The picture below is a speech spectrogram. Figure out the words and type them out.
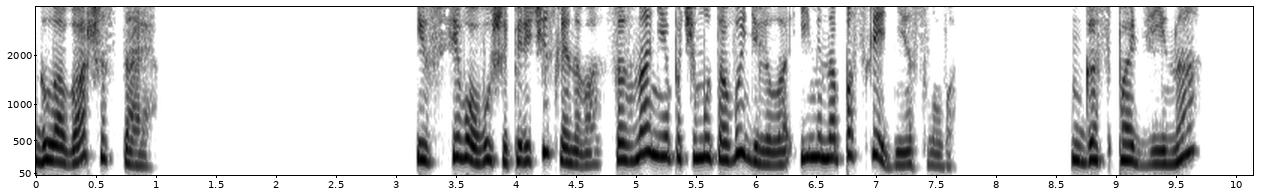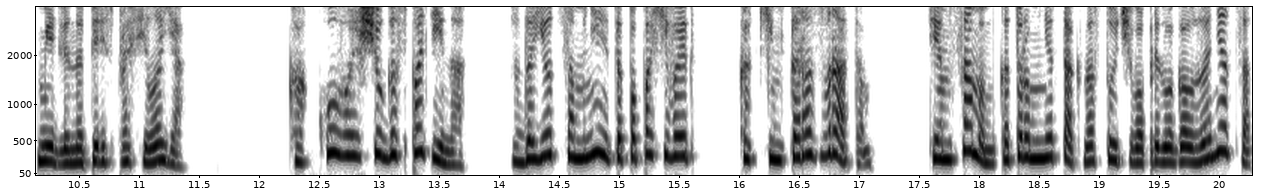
Глава шестая. Из всего вышеперечисленного сознание почему-то выделило именно последнее слово. «Господина?» – медленно переспросила я. «Какого еще господина? Сдается мне, это попахивает каким-то развратом. Тем самым, которым мне так настойчиво предлагал заняться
